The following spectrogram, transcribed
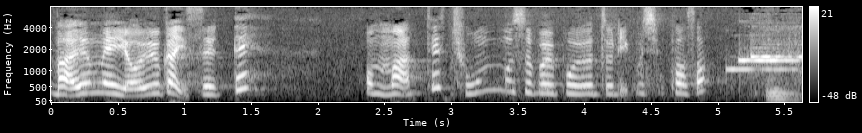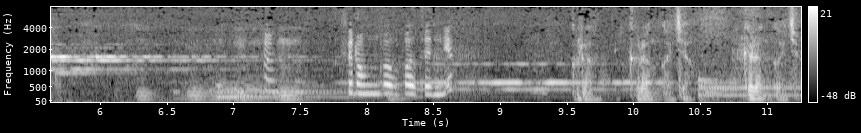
마음의 여유가 있을 때 엄마한테 좋은 모습을 보여드리고 싶어서 음, 음, 음. 그런 거거든요. 그런 그런 거죠. 그런 거죠.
